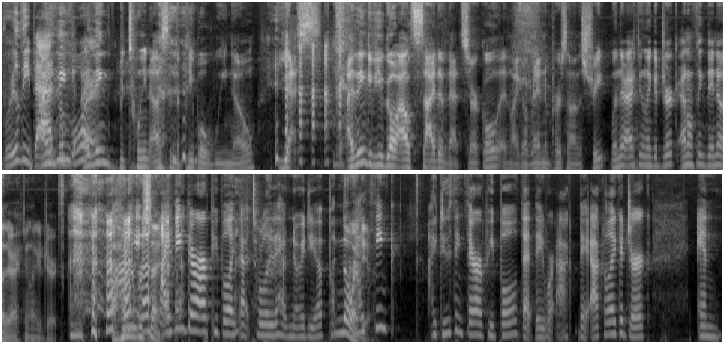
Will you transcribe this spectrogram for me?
really bad I think before. I think between us and the people we know, yes. I think if you go outside of that circle and like a random person on the street, when they're acting like a jerk, I don't think they know they're acting like a jerk. A hundred percent. I think there are people like that totally they have no idea. But No I think I do think there are people that they were act they act like a jerk and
